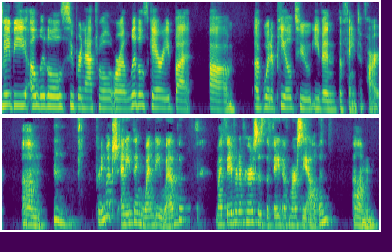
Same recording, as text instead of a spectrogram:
maybe a little supernatural or a little scary, but um, would appeal to even the faint of heart? Um, pretty much anything Wendy Webb. My favorite of hers is The Fate of Mercy Alban. Um,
